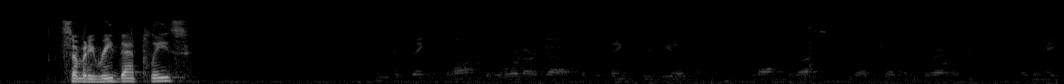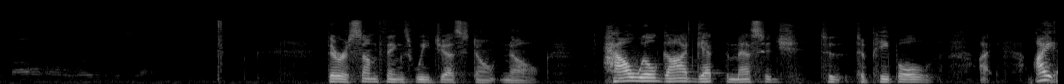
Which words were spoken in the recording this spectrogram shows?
read that, please. Secret things belong to the Lord our God, but the things revealed belong to us and to our children forever, that we may follow all the words of this law. There are some things we just don't know. How will God get the message to, to people? I, I,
